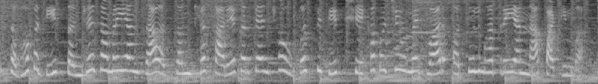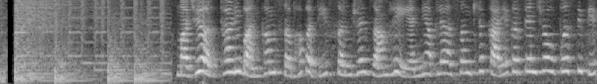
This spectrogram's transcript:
सभापती संजय जांभळे यांचा असंख्य कार्यकर्त्यांच्या उपस्थितीत शेकापचे उमेदवार अतुल म्हात्रे यांना पाठिंबा. माजी अर्थ आणि बांधकाम सभापती संजय जांभळे यांनी आपल्या असंख्य कार्यकर्त्यांच्या उपस्थितीत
